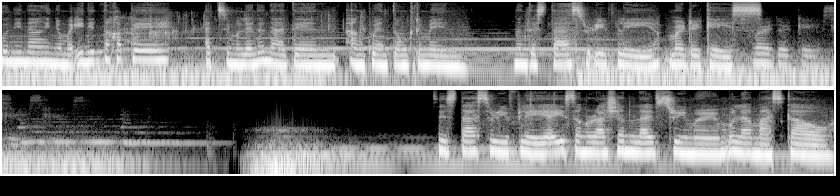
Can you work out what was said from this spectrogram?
Kunin na ang inyong mainit na kape at simulan na natin ang kwentong krimen ng The Stas Replay Murder Case. Murder case. Si Stas Replay ay isang Russian live streamer mula Moscow.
